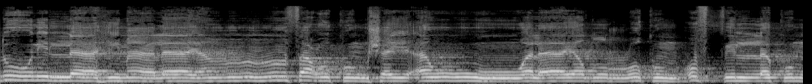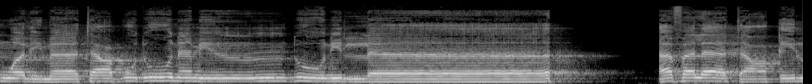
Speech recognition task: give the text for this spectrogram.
دون الله ما لا ينفعكم شيئا ولا يضركم أف لكم ولما تعبدون من دون الله؟ أفلا تعقلون؟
